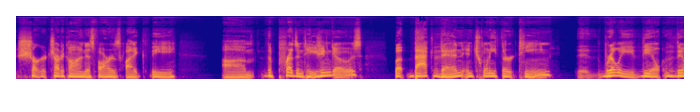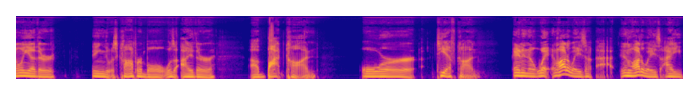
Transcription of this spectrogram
Charticon as far as like the um, the presentation goes. But back then in 2013, really the the only other thing that was comparable was either uh, BotCon or TFCon. And in a way, in a lot of ways, uh, in a lot of ways, I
